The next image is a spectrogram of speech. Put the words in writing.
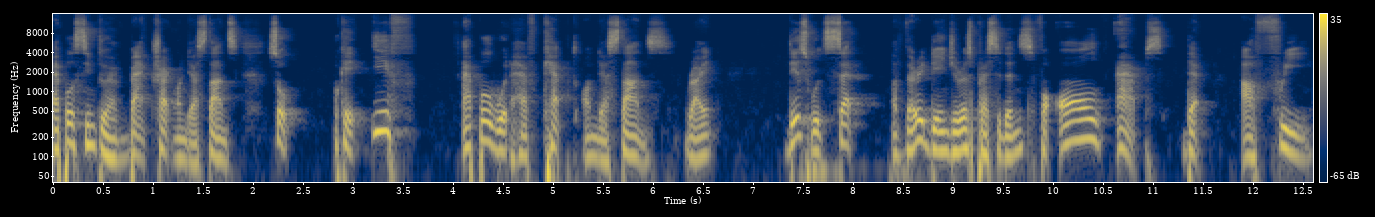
Apple seemed to have backtracked on their stance. So, okay, if Apple would have kept on their stance, right? This would set a very dangerous precedence for all apps that are free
